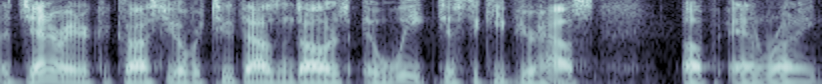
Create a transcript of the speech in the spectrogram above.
a generator could cost you over $2,000 a week just to keep your house up and running.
